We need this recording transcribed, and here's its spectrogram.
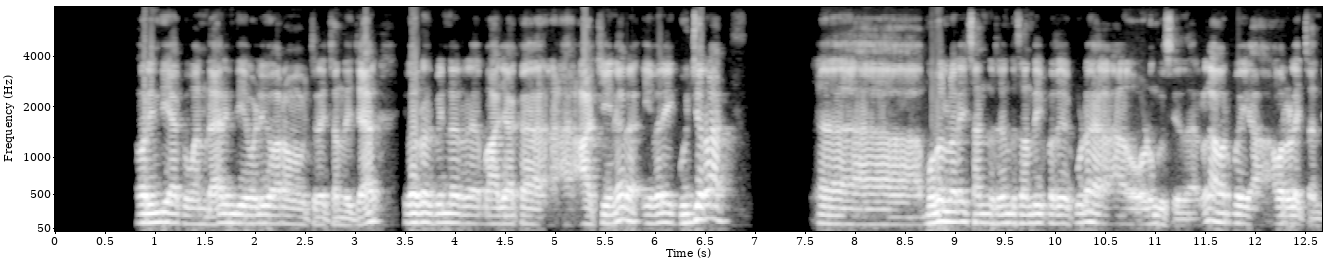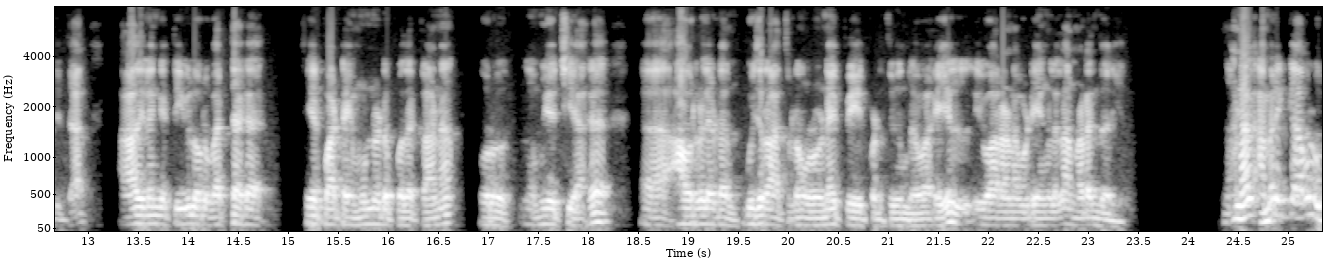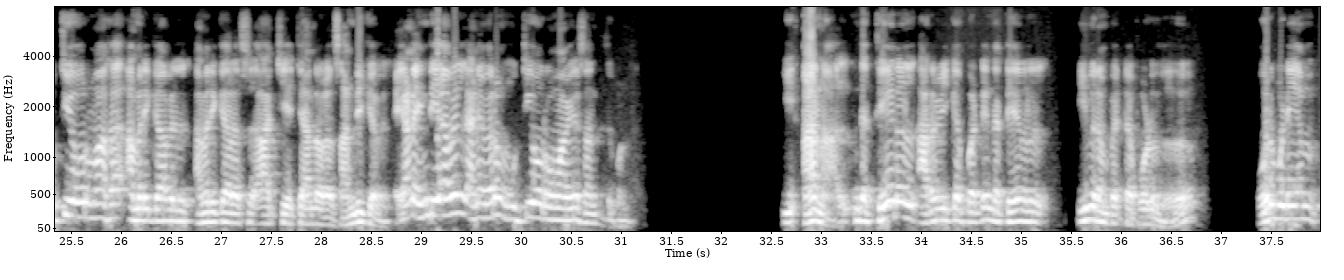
அவர் இந்தியாவுக்கு வந்தார் இந்திய வெளிவாரம் அமைச்சரை சந்தித்தார் இவர்கள் பின்னர் பாஜக ஆட்சியினர். இவரை குஜராத் ஆஹ், முதல்வரை சென்று சந்திப்பதை கூட ஒழுங்கு செய்தார்கள். அவர் போய் அவர்களை சந்தித்தார். ஆதிலங்கை தீவில் ஒரு வர்த்தக செயற்பாட்டை முன்னெடுப்பதற்கான ஒரு முயற்சியாக ஆஹ், அவர்களிடம் குஜராத்துடன் ஒரு இணைப்பை ஏற்படுத்துகின்ற வகையில் இவ்வாறான விடயங்கள் எல்லாம் நடந்து வருகிறது. ஆனால் அமெரிக்காவில் உத்தியோகமாக அமெரிக்காவில் அமெரிக்க அரசு ஆட்சியை சார்ந்தவர்கள் சந்திக்கவில்லை. ஆனால் இந்தியாவில் அனைவரும் உத்தியோகமாகவே சந்தித்துக் கொண்டார் இ- ஆனால் இந்த தேர்தல் அறிவிக்கப்பட்டு இந்த தேர்தல் தீவிரம் பெற்ற பொழுது ஒரு விடயம்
